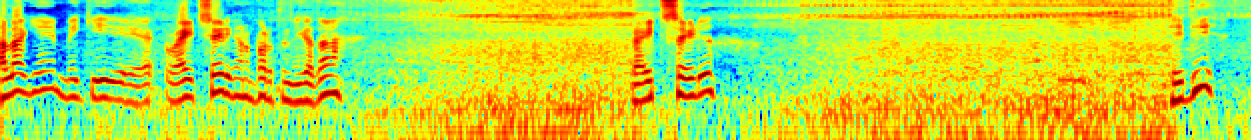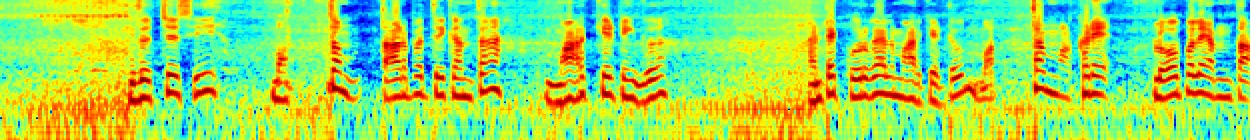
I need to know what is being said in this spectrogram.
అలాగే మీకు రైట్ సైడ్ కనపడుతుంది కదా? Right side. ఇది ఇది వచ్చేసి మొత్తం తాడపత్రిక అంతా మార్కెటింగ్ అంటే కూరగాయల మార్కెట్. మొత్తం అక్కడే లోపలే అంతా.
